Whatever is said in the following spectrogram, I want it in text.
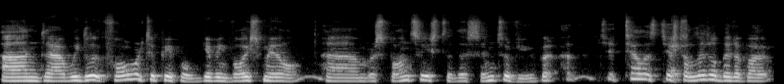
And uh, we'd look forward to people giving voicemail um, responses to this interview. But uh, tell us just a little bit about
